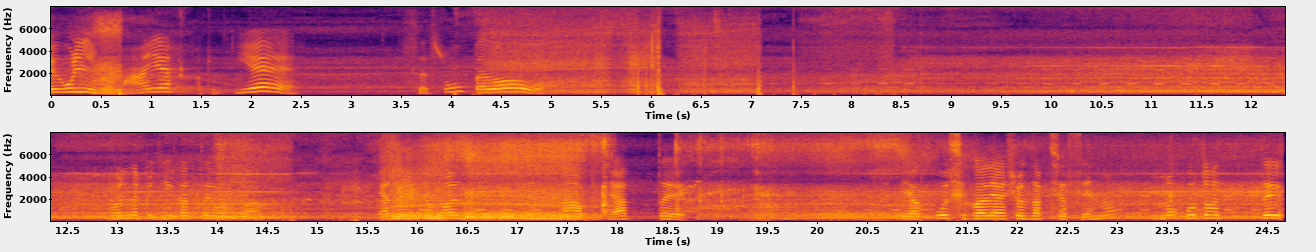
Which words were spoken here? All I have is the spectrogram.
Жигулі немає, а тут є. Це суперово. Можна під'їхати отак. Я думаю, можна взяти якусь гарячу запчасину. Ну, куди ти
